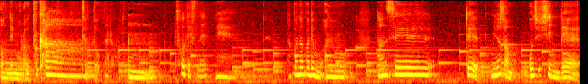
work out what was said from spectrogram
遊んでもらうとか、ちょっと。なるほど。うん。そうですね。ねえ。なかなかでもあの男性って皆さんご自身で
